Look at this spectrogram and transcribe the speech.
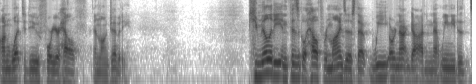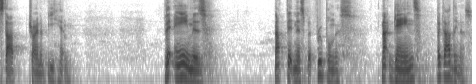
on what to do for your health and longevity. Humility in physical health reminds us that we are not God and that we need to stop trying to be Him. The aim is not fitness, but fruitfulness, not gains, but godliness.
